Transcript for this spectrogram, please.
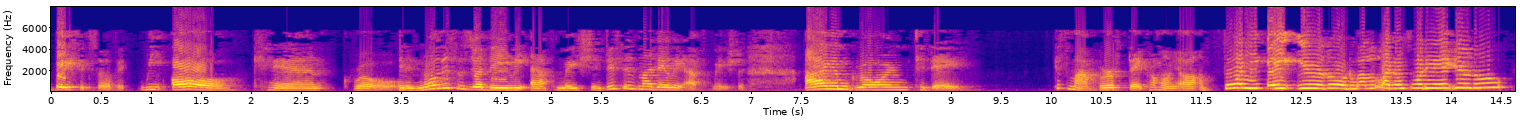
basics of it. We all can grow. And know this is your daily affirmation. This is my daily affirmation. I am growing today. It's my birthday. Come on, y'all. I'm 48 years old. Do I look like I'm 48 years old?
